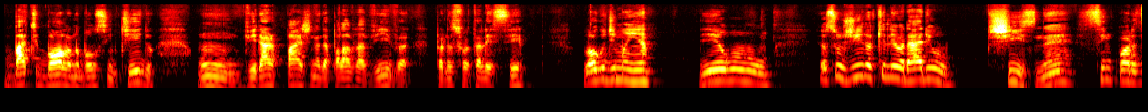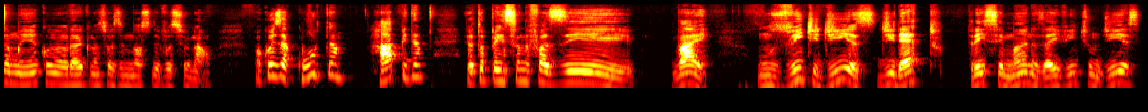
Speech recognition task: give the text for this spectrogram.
bate-bola no bom sentido, um virar página da palavra viva para nos fortalecer logo de manhã. Eu eu sugiro aquele horário X, né? 5 horas da manhã, quando é o horário que nós fazemos nosso devocional. Uma coisa curta, rápida. Eu estou pensando fazer, vai, uns 20 dias direto, 3 semanas aí, 21 dias,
